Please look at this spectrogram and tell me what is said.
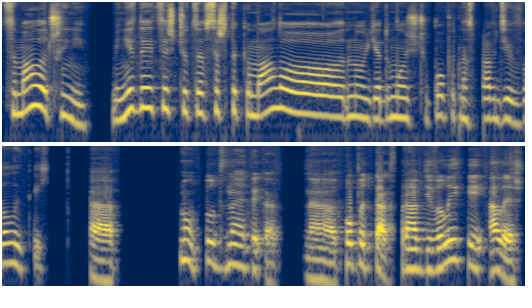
Це мало чи ні? Мені здається, що це все ж таки мало. Ну, я думаю, що попит насправді великий. Е, Ну, тут знаєте як, е, попит так, справді великий, але ж,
